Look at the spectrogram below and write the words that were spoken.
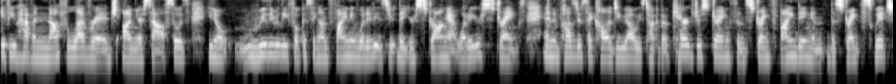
if you have enough leverage on yourself. So it's, you know, really, really focusing on finding what it is that you're strong at. What are your strengths? And in positive psychology, we always talk about character strengths and strength finding and the strength switch,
